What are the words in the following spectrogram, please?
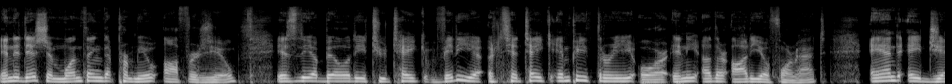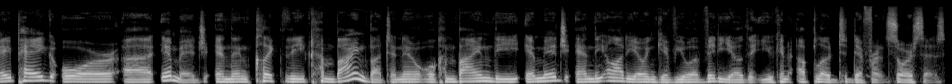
In addition, one thing that Permute offers you is the ability to take video, to take MP3 or any other audio format and a JPEG or uh, image, and then click the combine button, and it will combine the image and the audio and give you a video that you can upload to different sources.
